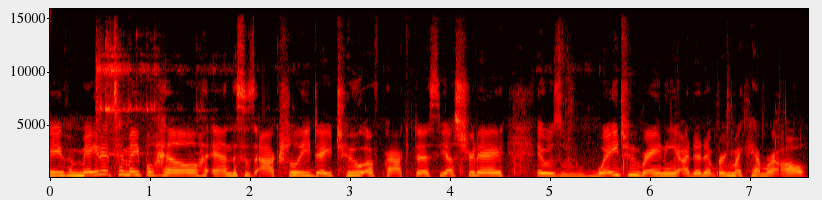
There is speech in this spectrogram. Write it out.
We've made it to Maple Hill, and this is actually day two of practice. Yesterday, it was way too rainy. I didn't bring my camera out,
